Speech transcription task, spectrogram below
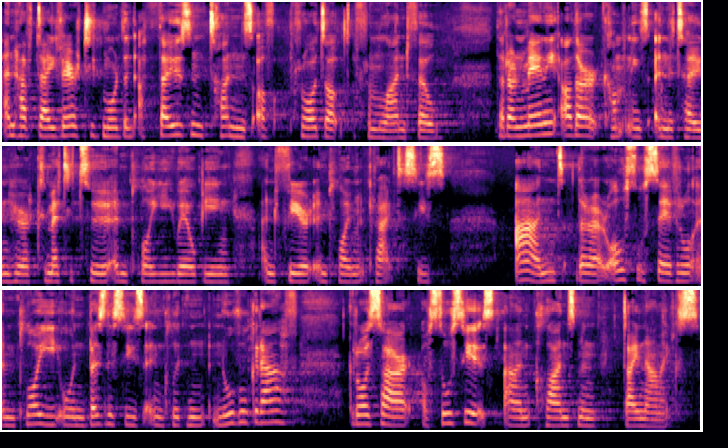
and have diverted more than 1,000 tonnes of product from landfill. There are many other companies in the town who are committed to employee wellbeing and fair employment practices. And there are also several employee-owned businesses, including Novograph, Grosart Associates and Klansman Dynamics.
